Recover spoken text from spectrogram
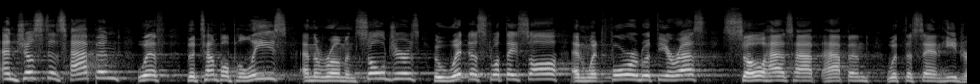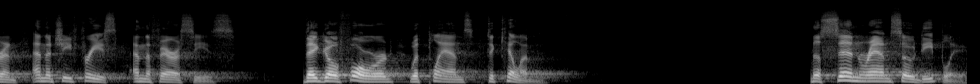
And just as happened with the temple police and the Roman soldiers who witnessed what they saw and went forward with the arrest, so has hap- happened with the Sanhedrin and the chief priests and the Pharisees. They go forward with plans to kill him. The sin ran so deeply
